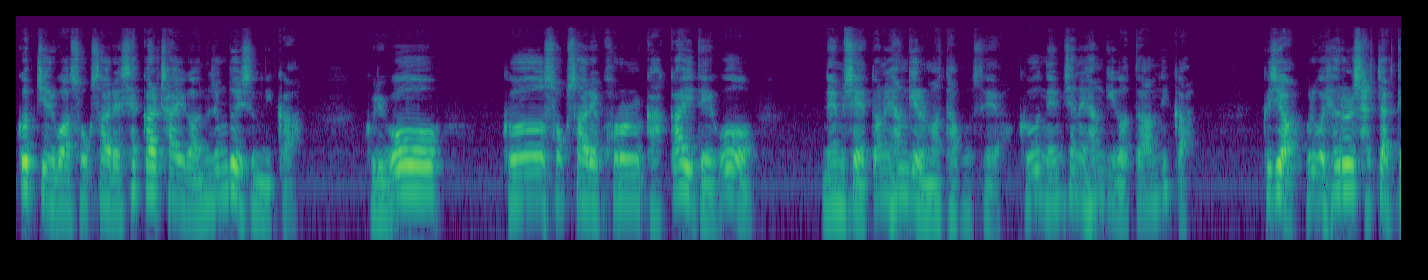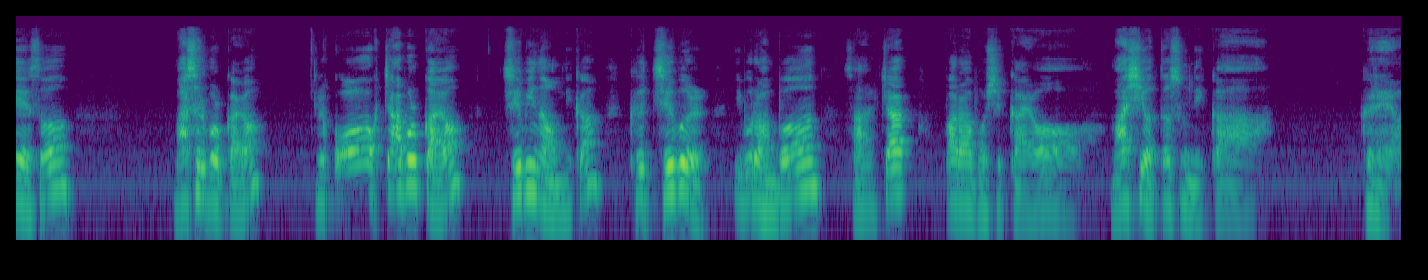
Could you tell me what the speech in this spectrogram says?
껍질과 속살의 색깔 차이가 어느 정도 있습니까? 그리고 그 속살에 코를 가까이 대고 냄새 또는 향기를 맡아보세요. 그 냄새나 향기가 어떠합니까? 그죠? 그리고 혀를 살짝 대서 맛을 볼까요? 꼭 짜볼까요? 즙이 나옵니까? 그 즙을 입으로 한번 살짝 빨아보실까요? 맛이 어떻습니까? 그래요.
